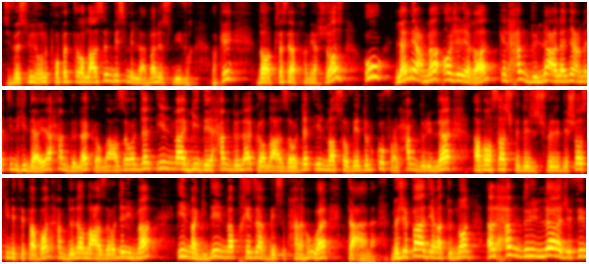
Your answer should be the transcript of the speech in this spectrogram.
Tu veux suivre le prophète sallallahu alayhi wa sallam, bismillah, va le suivre. Ok? Donc ça c'est la première chose. Ou la ni'ma en général, qu'alhamdulillah ala ni'matil hidayah, alhamdulillah que Allah azza wa jal, il m'a guidé, alhamdulillah que Allah azza wa jal, il m'a sauvé de le kufr, alhamdulillah. Avant ça, je faisais des, choses qui n'étaient pas bonnes, alhamdulillah, Allah azza wa jal, il m'a il m'a guidé, il m'a préservé, subhanahu wa ta'ala. Mais je n'ai pas à dire à tout le monde, Alhamdulillah, j'ai fait,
